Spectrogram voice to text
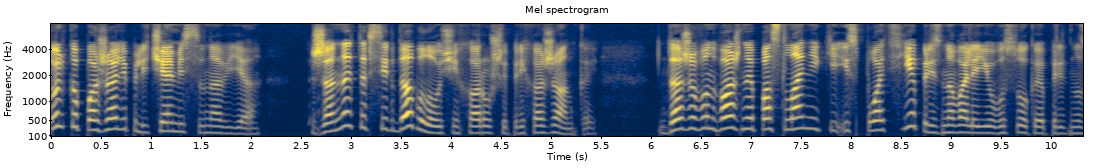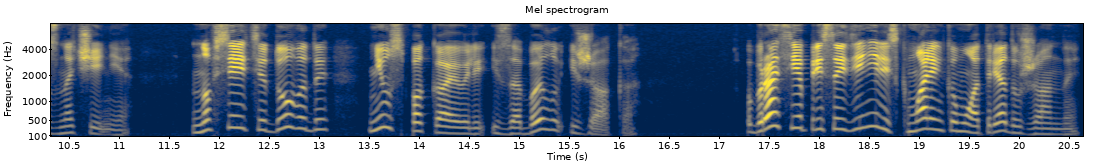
Только пожали плечами сыновья. Жанетта всегда была очень хорошей прихожанкой. Даже вон важные посланники из Пуатье признавали ее высокое предназначение. Но все эти доводы не успокаивали Изабеллу и Жака. Братья присоединились к маленькому отряду Жанны.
